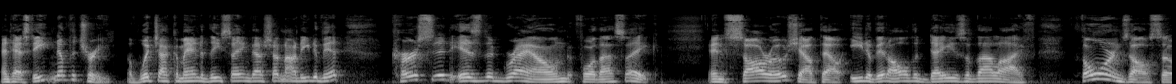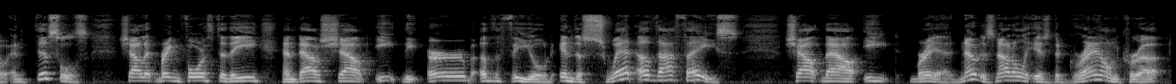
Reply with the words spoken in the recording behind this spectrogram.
and hast eaten of the tree, of which I commanded thee, saying, Thou shalt not eat of it, cursed is the ground for thy sake. In sorrow shalt thou eat of it all the days of thy life. Thorns also and thistles shall it bring forth to thee, and thou shalt eat the herb of the field. In the sweat of thy face shalt thou eat bread. Notice not only is the ground corrupt,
